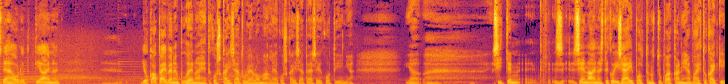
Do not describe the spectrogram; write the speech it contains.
Sitähän odotettiin aina, että eh, joka päiväinen puheenaihe, että koska isä tulee lomalle ja koska isä pääsee kotiin. Ja, ja eh, sitten eh, sen aina sitten, kun isä ei polttanut tupakkaa, niin hän vaihtoi kaikki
